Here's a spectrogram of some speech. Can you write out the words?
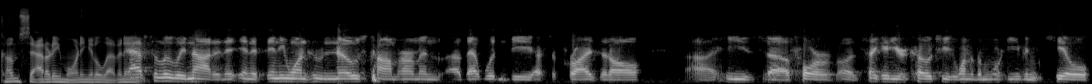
come Saturday morning at 11 a.m. Absolutely not. And, and if anyone who knows Tom Herman, uh, that wouldn't be a surprise at all. Uh, he's, uh, for a second year coach, he's one of the more even kill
